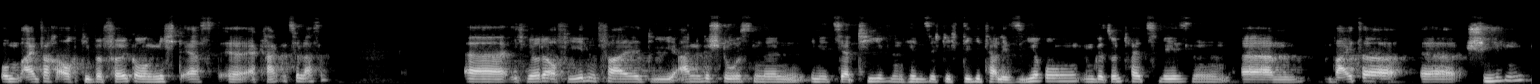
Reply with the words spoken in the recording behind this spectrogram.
um einfach auch die Bevölkerung nicht erst äh, erkranken zu lassen. Äh, ich würde auf jeden Fall die angestoßenen Initiativen hinsichtlich Digitalisierung im Gesundheitswesen ähm, weiter äh, schieben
